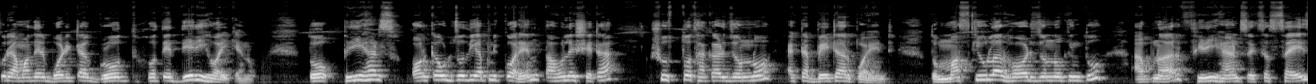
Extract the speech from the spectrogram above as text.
করে আমাদের বডিটা গ্রোথ হতে দেরি হয় কেন? তো ফ্রি হ্যান্ডস ওয়ার্কআউট যদি আপনি করেন, তাহলে সেটা সুস্থ থাকার জন্য একটা বেটার পয়েন্ট তো মাস্কিউলার হওয়ার জন্য কিন্তু আপনার ফ্রি হ্যান্ডস এক্সারসাইজ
